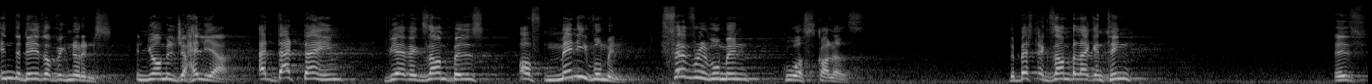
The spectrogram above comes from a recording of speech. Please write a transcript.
in the days of ignorance, in Yom al-Jahiliyyah, at that time, we have examples of many women, several women who were scholars. The best example I can think is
